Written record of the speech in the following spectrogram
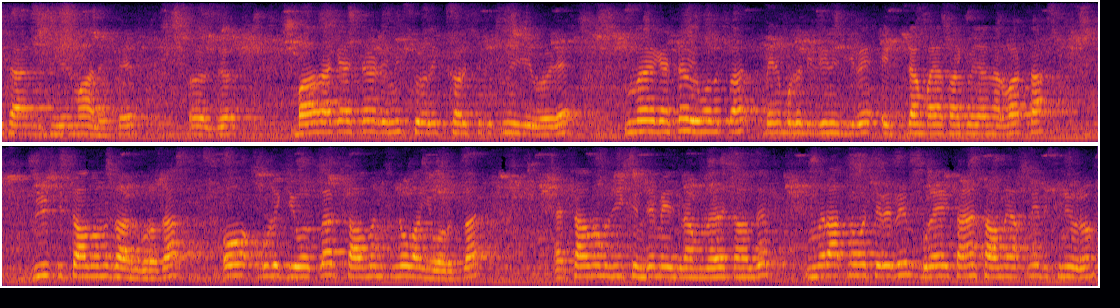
Bir tane düşünür maalesef öldü. Bazı arkadaşlar demiş şuradaki karışıklık diye böyle. Bunlar arkadaşlar yuvalıklar. Benim burada bildiğiniz gibi eskiden bayağı takip edenler varsa büyük bir salmamız vardı burada. O buradaki yuvalıklar salmanın içinde olan yuvalıklar. Yani salmamızı yıkınca mecburen bunlara kaldı. Bunları atmama sebebim buraya bir tane salma yapmayı düşünüyorum.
